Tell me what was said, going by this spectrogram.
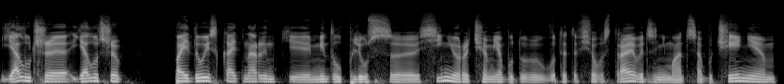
я, лучше, я лучше пойду искать на рынке middle плюс senior, чем я буду вот это все выстраивать, заниматься обучением.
